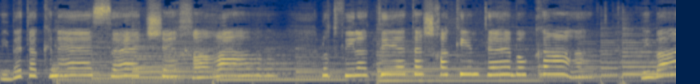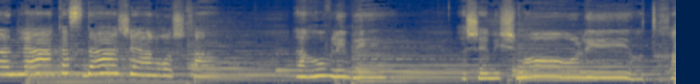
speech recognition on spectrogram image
מבית הכנסת שחרב. לו תפילתי את השחקים תבוקעת, מבעד לקסדה שעל ראשך. אהוב ליבי, השם ישמור לי אותך.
